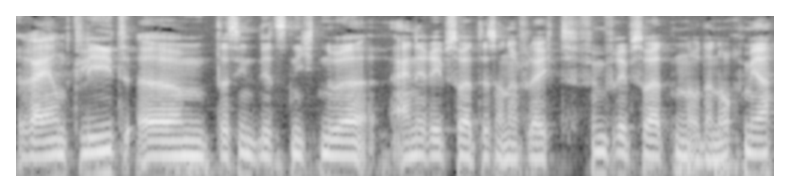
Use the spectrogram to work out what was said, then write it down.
Reihe und Glied. Ähm, da sind jetzt nicht nur eine Rebsorte, sondern vielleicht fünf Rebsorten oder noch mehr.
